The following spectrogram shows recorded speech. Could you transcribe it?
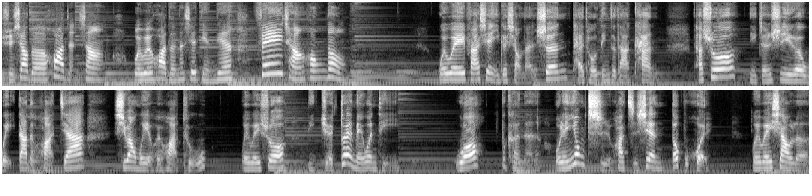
学校的画展上，微微画的那些点点非常轰动。微微发现一个小男生抬头盯着他看，他说：“你真是一个伟大的画家，希望我也会画图。”微微说：“你绝对没问题，我不可能，我连用尺画直线都不会。”微微笑了，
